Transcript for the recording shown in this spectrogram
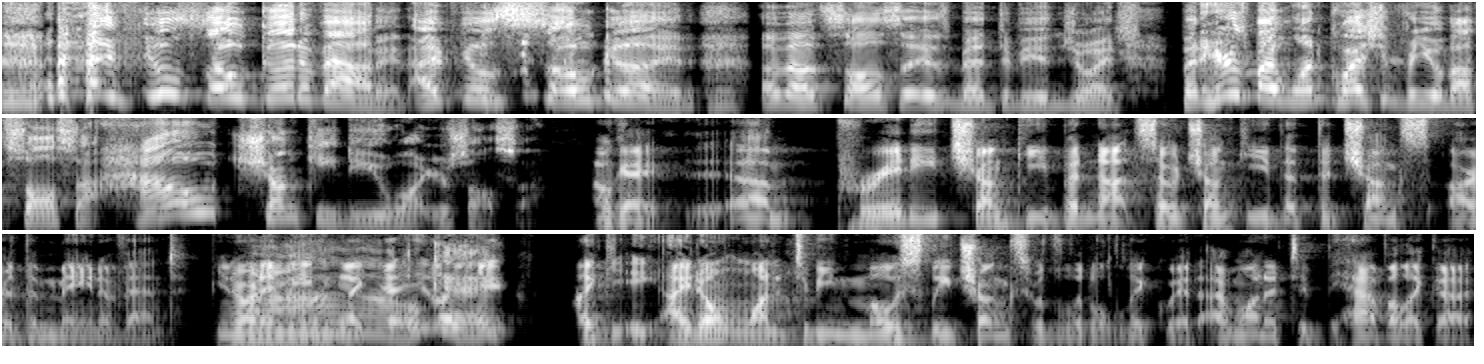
I feel so good about it. I feel so good about salsa is meant to be enjoyed. But here's my one question for you about salsa. How chunky do you want your salsa? Okay, um, pretty chunky, but not so chunky that the chunks are the main event. You know what I mean? Like, Ah, uh, like, okay. like I don't want it to be mostly chunks with a little liquid. I want it to have a like a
